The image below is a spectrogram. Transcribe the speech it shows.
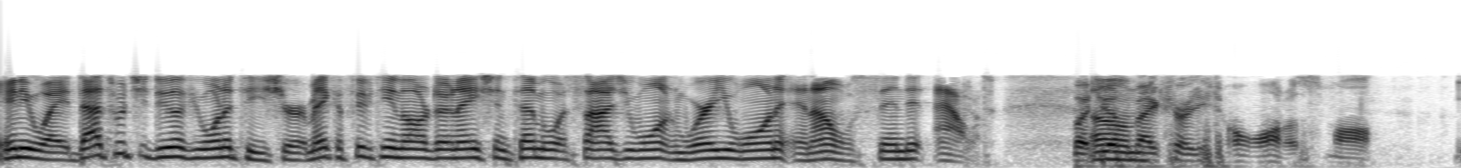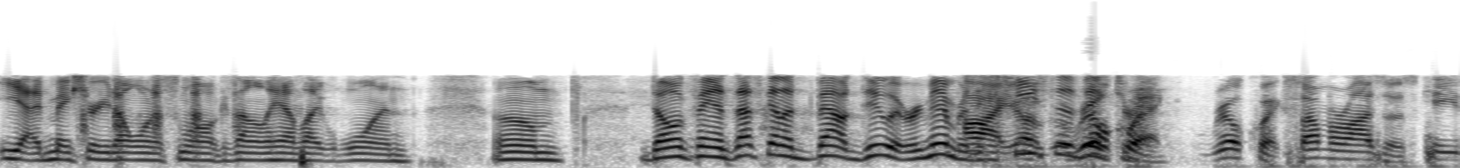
anyway, that's what you do if you want a T-shirt. Make a fifteen dollar donation. Tell me what size you want and where you want it, and I will send it out. But just Um, make sure you don't want a small. Yeah, make sure you don't want a small because I only have like one. Um, dog fans, that's gonna about do it. Remember the right, keys uh, to real victory. quick, real quick. Summarize those keys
